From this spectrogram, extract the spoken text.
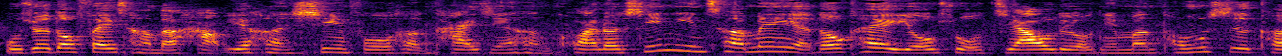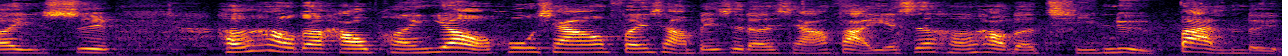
我觉得都非常的好，也很幸福、很开心、很快乐，心灵层面也都可以有所交流。你们同时可以是。很好的好朋友，互相分享彼此的想法，也是很好的情侣伴侣。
